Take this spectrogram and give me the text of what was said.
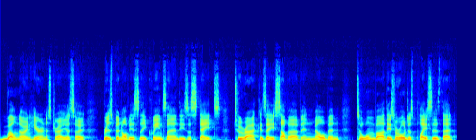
well known here in Australia. So Brisbane, obviously, Queensland, these are states. Toorak is a suburb in Melbourne. Toowoomba, these are all just places that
